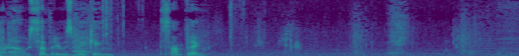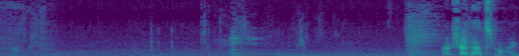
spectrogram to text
Oh no, somebody was making something. I'm sure that's fine.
